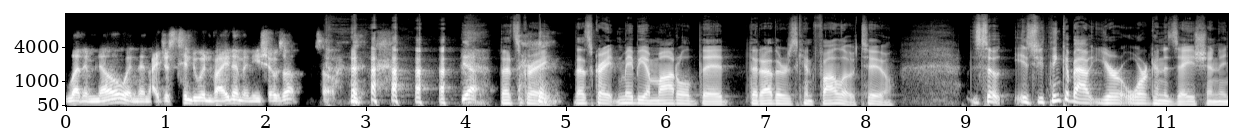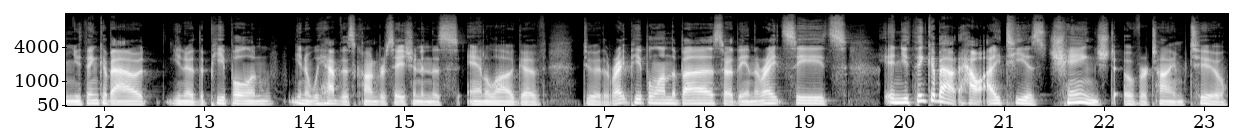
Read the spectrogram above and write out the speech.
let him know and then i just tend to invite him and he shows up so. Yeah. That's great. That's great. Maybe a model that that others can follow too. So as you think about your organization and you think about you know the people and you know we have this conversation in this analog of do the right people on the bus? Are they in the right seats? And you think about how IT has changed over time too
